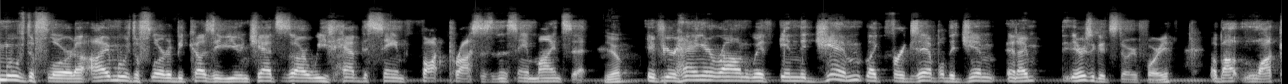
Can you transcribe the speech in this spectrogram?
moved to Florida, I moved to Florida because of you, and chances are we have the same thought process and the same mindset. Yep. If you're hanging around with in the gym, like for example, the gym, and I'm there's a good story for you about luck.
